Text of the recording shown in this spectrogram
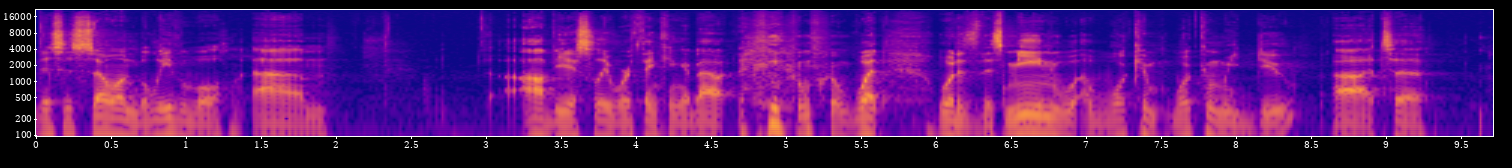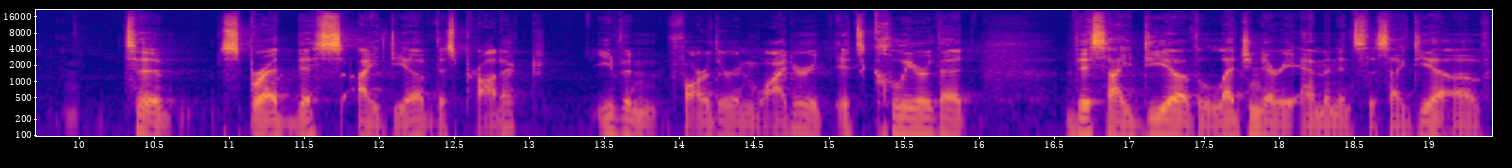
This is so unbelievable. Um, obviously, we're thinking about what what does this mean? What can what can we do uh, to to spread this idea of this product even farther and wider, it, it's clear that this idea of legendary eminence, this idea of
